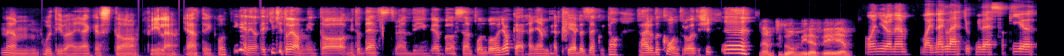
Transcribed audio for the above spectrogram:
nem kultiválják ezt a féle játékot. Igen, egy kicsit olyan, mint a, mint a Death Stranding ebből a szempontból, hogy akárhány embert kérdezzek, hogy na, várod a kontrollt, és így, eh, Annyira nem, majd meglátjuk, mi lesz, ha kijött.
